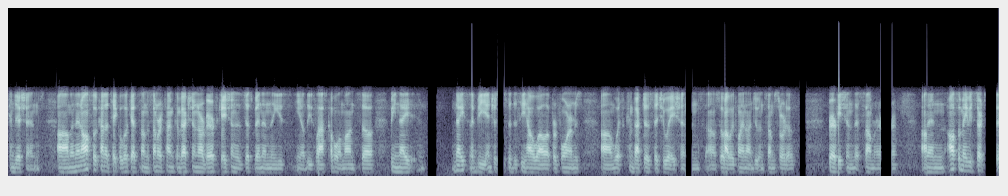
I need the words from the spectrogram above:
conditions. Um, and then also kind of take a look at some summertime convection. Our verification has just been in these, you know, these last couple of months. So be nice, nice and be interested to see how well it performs um, with convective situations. Uh, so probably plan on doing some sort of verification this summer. Um, and also maybe start to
